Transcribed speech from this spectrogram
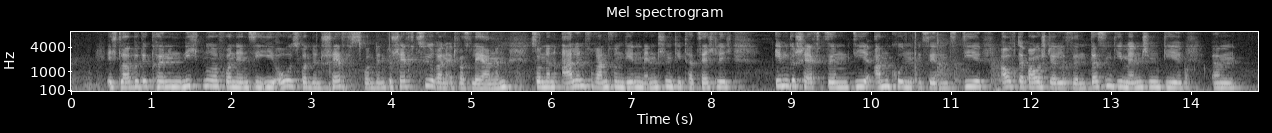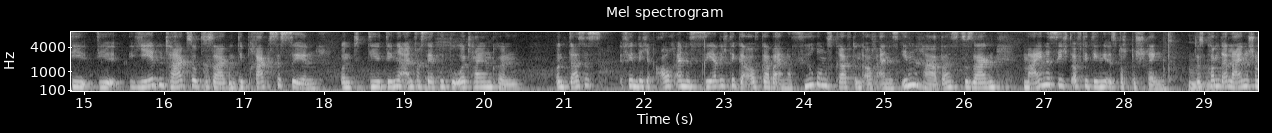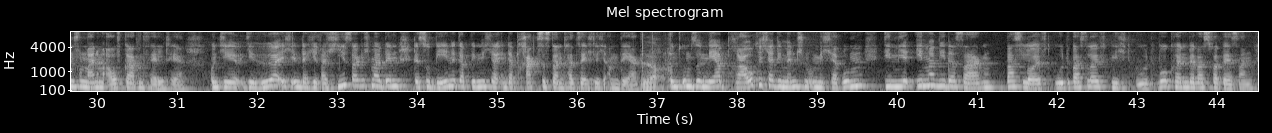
Ich glaube, wir können nicht nur von den CEOs, von den Chefs, von den Geschäftsführern etwas lernen, sondern allen voran von den Menschen, die tatsächlich im Geschäft sind, die am Kunden sind, die auf der Baustelle sind. Das sind die Menschen, die, ähm, die, die jeden Tag sozusagen die Praxis sehen und die Dinge einfach sehr gut beurteilen können. Und das ist, finde ich, auch eine sehr wichtige Aufgabe einer Führungskraft und auch eines Inhabers, zu sagen, meine Sicht auf die Dinge ist doch beschränkt. Mhm. Das kommt alleine schon von meinem Aufgabenfeld her. Und je, je höher ich in der Hierarchie, sage ich mal, bin, desto weniger bin ich ja in der Praxis dann tatsächlich am Werk. Ja. Und umso mehr brauche ich ja die Menschen um mich herum, die mir immer wieder sagen, was läuft gut, was läuft nicht gut, wo können wir was verbessern.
